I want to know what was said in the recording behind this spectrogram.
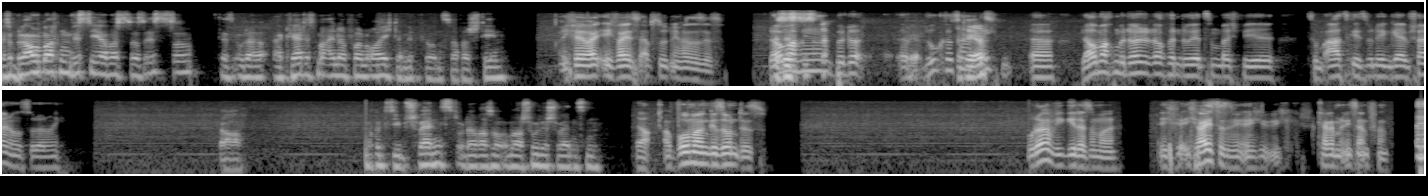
Also blau machen, wisst ihr ja, was das ist so? Das, oder erklärt es mal einer von euch, damit wir uns da verstehen. Ich, ich weiß absolut nicht, was es ist. Blau Das ist- machen bedeutet. Äh, du, Christian? Andreas? Nicht? Äh, blau machen bedeutet doch, wenn du jetzt zum Beispiel zum Arzt gehst und den gelben Schein hast, oder nicht? Ja. Im Prinzip schwänzt oder was auch immer, Schule schwänzen. Obwohl man gesund ist. Oder? Wie geht das nochmal? Ich, ich weiß das nicht. Ich, ich kann damit nichts anfangen.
